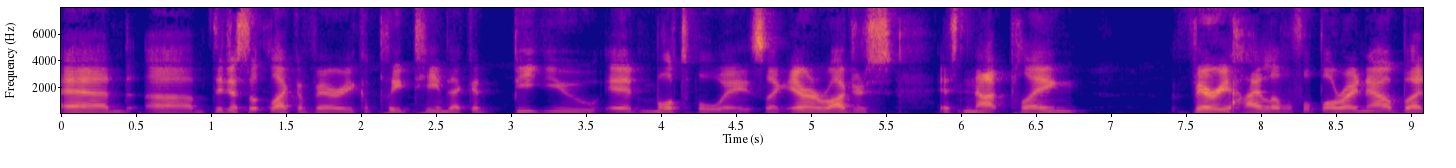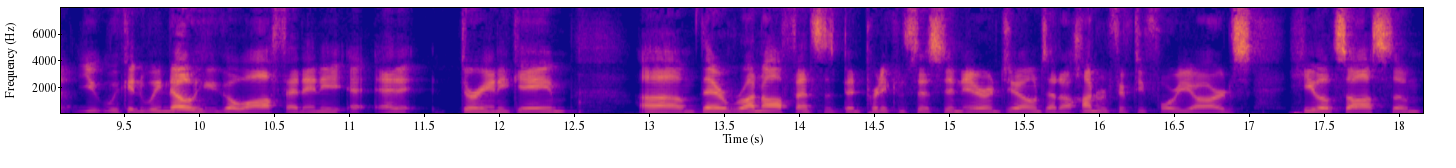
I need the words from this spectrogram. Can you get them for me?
and um, they just look like a very complete team that could beat you in multiple ways. Like Aaron Rodgers is not playing very high level football right now, but you, we could we know he could go off at any at, during any game. Um, their run offense has been pretty consistent. Aaron Jones at 154 yards, he looks awesome.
